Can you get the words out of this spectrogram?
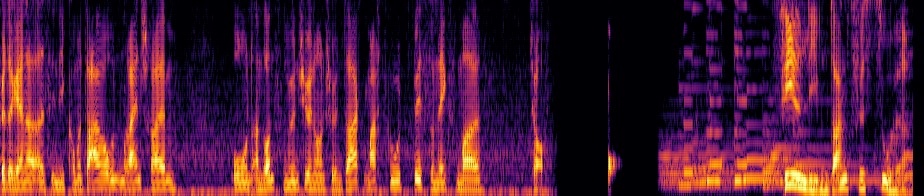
Könnt ihr gerne alles in die Kommentare unten reinschreiben. Und ansonsten wünsche ich euch noch einen schönen Tag. Macht's gut. Bis zum nächsten Mal. Ciao. Vielen lieben Dank fürs Zuhören.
